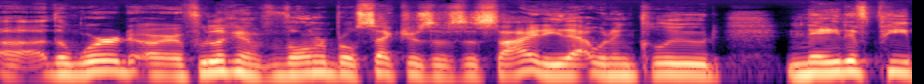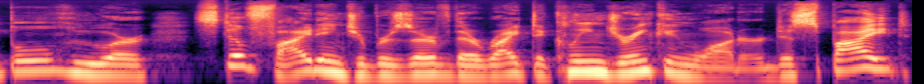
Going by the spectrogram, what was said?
uh, the word, or if we're looking at vulnerable sectors of society, that would include Native people who are still fighting to preserve their right to clean drinking water, despite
